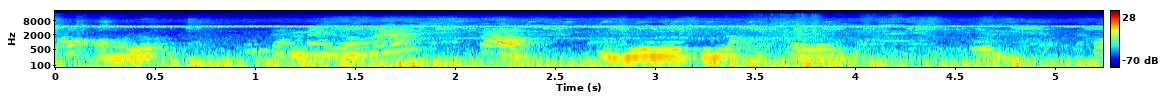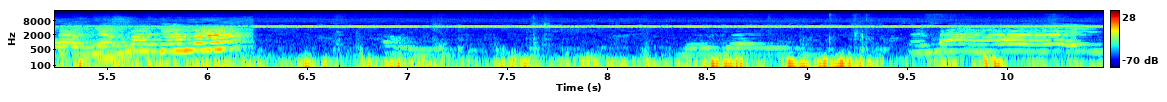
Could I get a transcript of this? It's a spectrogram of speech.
Có ở luôn. Thằng này luôn á. Con Dù thì nào em Tao nhà bạn nha nè Bye bye.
